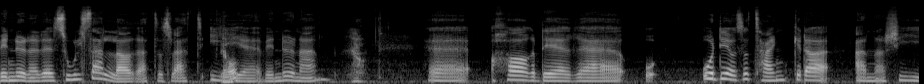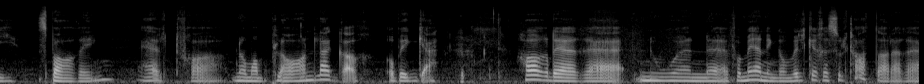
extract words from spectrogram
vinduene, det er solceller rett og slett i ja. Eh, vinduene. Ja. Eh, har dere og, og det å tenke da energisparing helt fra når man planlegger å bygge. Har dere noen eh, formening om hvilke resultater dere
